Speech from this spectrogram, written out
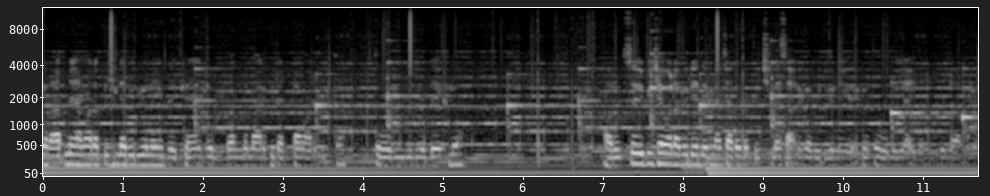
अगर आपने हमारा पिछला वीडियो नहीं देखा है, जो बंद मार्केट अट्टा मार्केट का तो वो भी वीडियो देख लो। और उससे भी पीछे वाला वीडियो देखना चाहते हो तो पिछले साल का वीडियो नहीं देखो तो वो भी आई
